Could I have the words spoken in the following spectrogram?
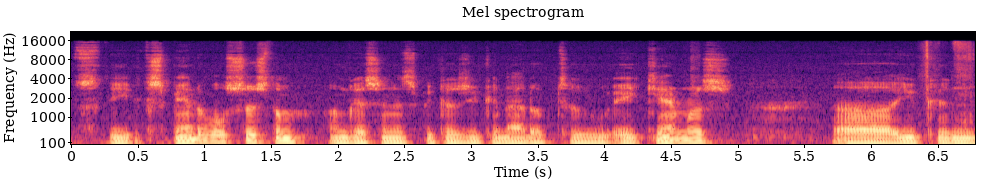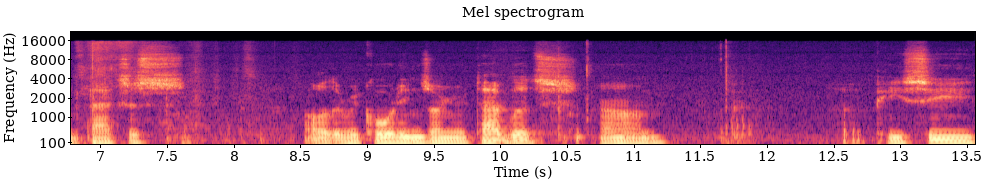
it's the expandable system. I'm guessing it's because you can add up to 8 cameras. Uh, you can access all the recordings on your tablets. Um, PC.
